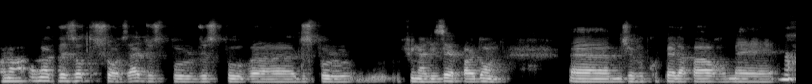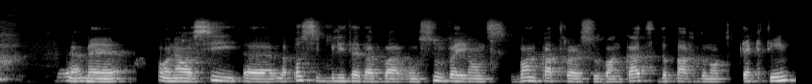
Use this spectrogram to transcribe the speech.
On a, on a des autres choses, hein, juste, pour, juste, pour, euh, juste pour finaliser, pardon. Euh, je vais couper la parole, mais, euh, mais on a aussi la possibilité d'avoir une surveillance 24 heures sur 24 de part de notre tech team.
